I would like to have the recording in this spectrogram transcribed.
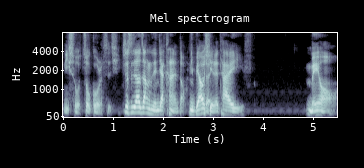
你所做过的事情，就是要让人家看得懂。你不要写的太没有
